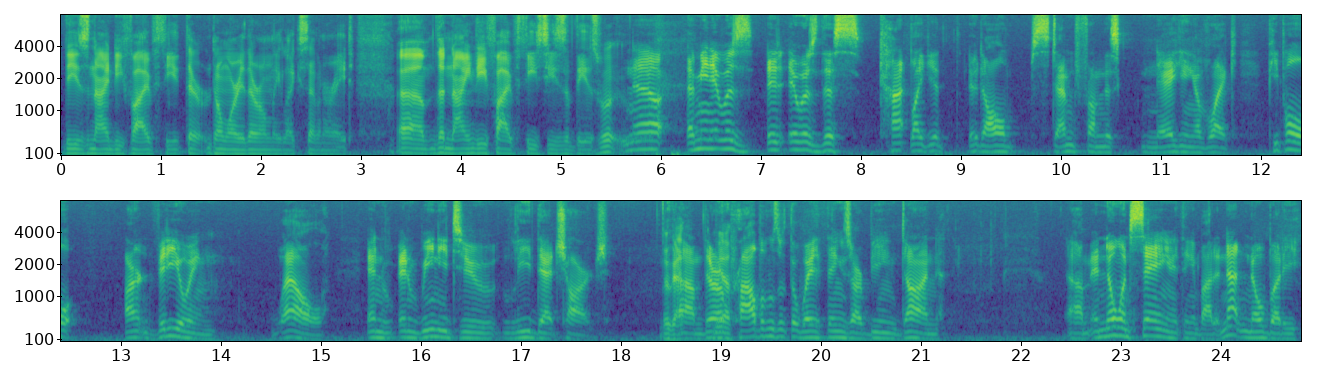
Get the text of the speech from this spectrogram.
these ninety five? The- don't worry, they're only like seven or eight. Um, the ninety five theses of these. No, I mean it was it, it was this con- like it it all stemmed from this nagging of like people aren't videoing well, and and we need to lead that charge. Okay, Um, there Yeah. are problems with the way things are being done, um, and no one's saying anything about it. Not nobody.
